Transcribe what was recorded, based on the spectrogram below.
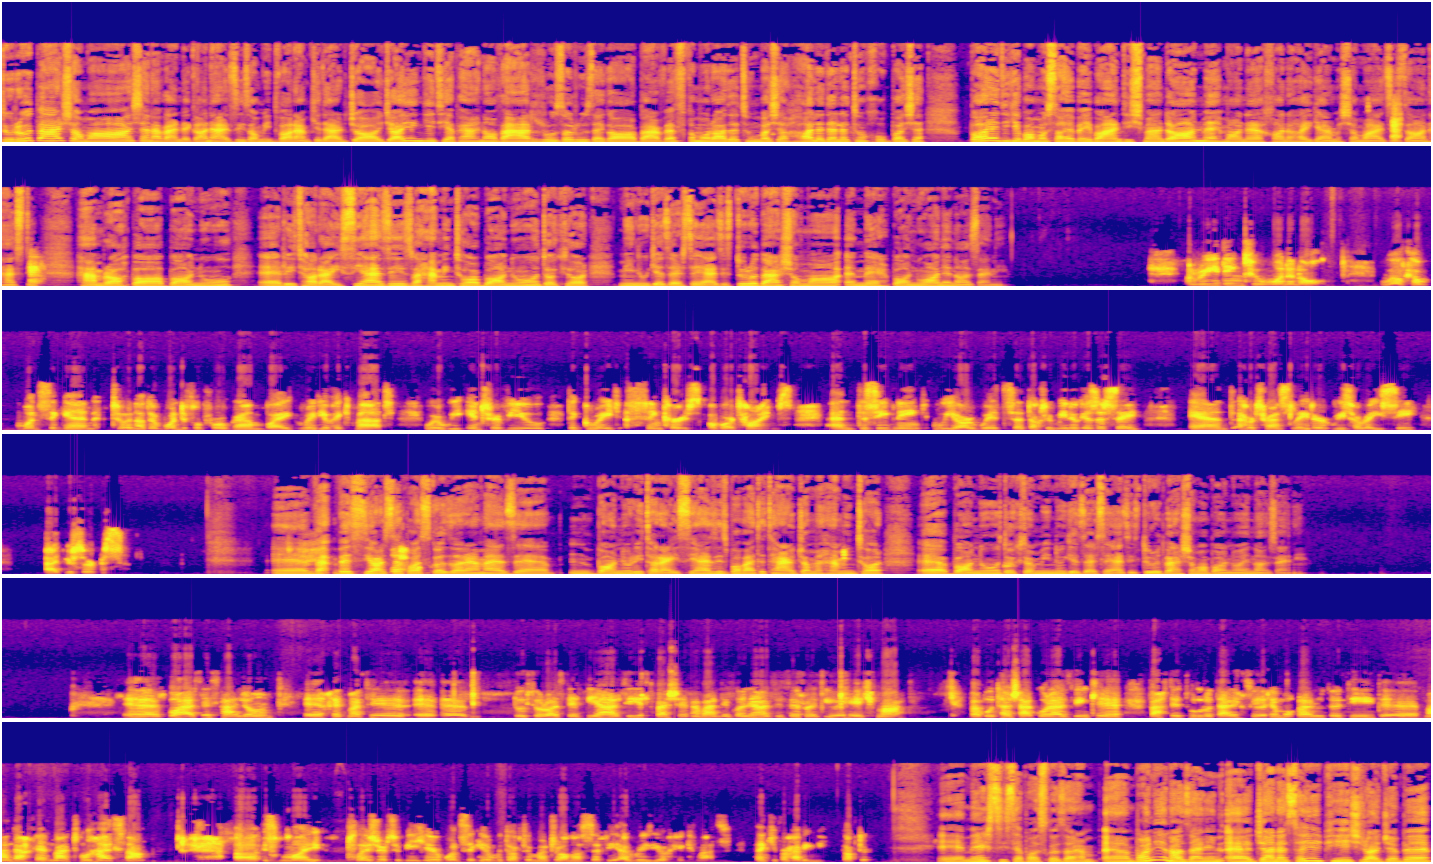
درود بر شما شنوندگان عزیز. امیدوارم که در جای جای این گیتی پهناور روز و روزگار بر وفق مرادتون باشه حال دلتون خوب باشه. بار دیگه با مصاحبه با اندیشمندان مهمان خانه های گرم شما عزیزان هستیم. همراه با بانو ریتا رئیسی عزیز و همینطور بانو دکتر مینو گزرسه عزیز. درود بر شما مهربانوان نازنین. Greeting to one and all. Welcome once again to another wonderful program by Radio Hikmat, where we interview the great thinkers of our times. And this evening we are with uh, Dr. Minu Gezerse and her translator Rita Raisi at your service. و بسیار سپاسگزارم از بانو ریتا رئیسی عزیز بابت ترجمه همینطور بانو دکتر مینو گزرسی عزیز درود بر شما بانو نازنین با عرض سلام خدمت دکتر آصفی عزیز و شنوندگان عزیز رادیو حکمت و با تشکر از اینکه وقتتون رو در اختیار ما قرار دادید من در خدمتتون هستم Uh, it's my pleasure to be here once again with Dr. Madran Asefi at Radio Hikmat. Thank you for having me, Doctor. مرسی سپاسگزارم. بانی نازنین جلسه پیش راجع به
